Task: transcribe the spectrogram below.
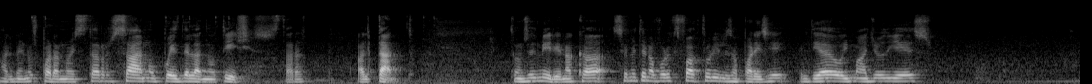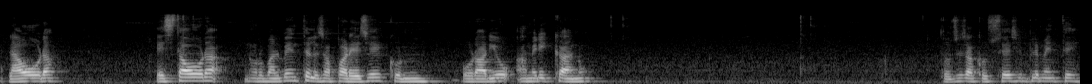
al menos para no estar sano pues de las noticias, estar al tanto. Entonces miren, acá se meten a Forex Factory y les aparece el día de hoy, mayo 10, la hora. Esta hora normalmente les aparece con horario americano. Entonces acá ustedes simplemente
